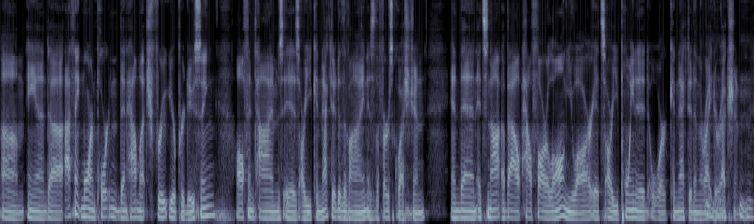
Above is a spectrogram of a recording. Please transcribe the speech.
Um, and uh, I think more important than how much fruit you're producing, oftentimes is are you connected to the vine? Is the first question. And then it's not about how far along you are, it's are you pointed or connected in the right direction?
